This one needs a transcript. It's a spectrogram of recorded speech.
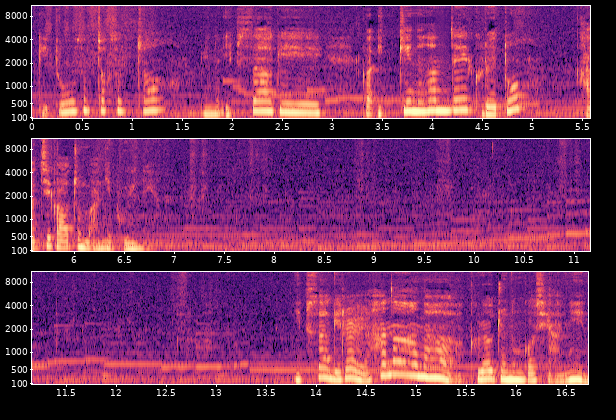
여기도 슬쩍슬쩍 여기는 잎사귀가 있기는 한데 그래도 가지가 좀 많이 보이네요. 잎사귀를 하나하나 그려주는 것이 아닌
